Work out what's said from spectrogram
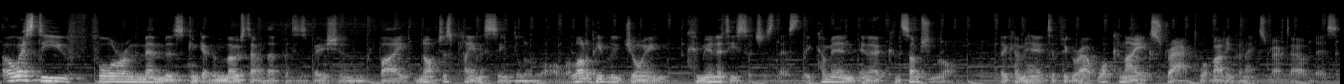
OSDU forum members can get the most out of their participation by not just playing a singular role. A lot of people who join communities such as this, they come in in a consumption role. They come here to figure out what can I extract, what value can I extract out of this.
